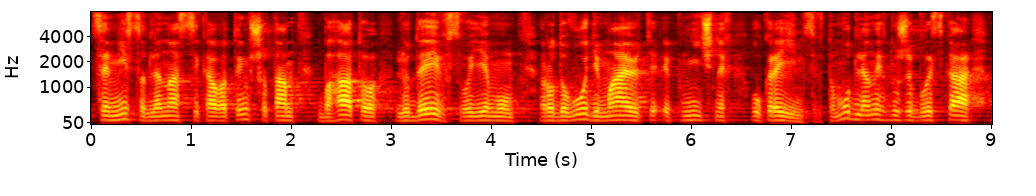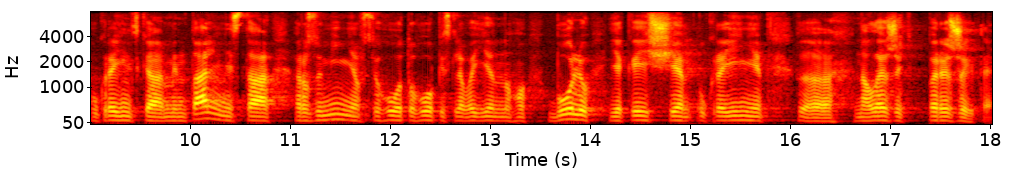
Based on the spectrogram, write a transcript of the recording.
це місце для нас цікаво тим, що там багато людей в своєму родоводі мають етнічних українців. Тому для них дуже близька українська ментальність та розуміння всього того післявоєнного болю, який ще Україні е, належить пережити.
